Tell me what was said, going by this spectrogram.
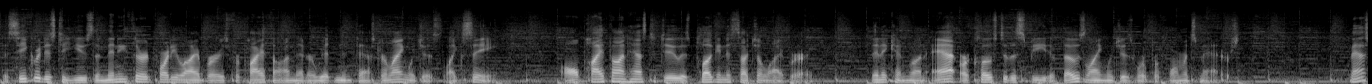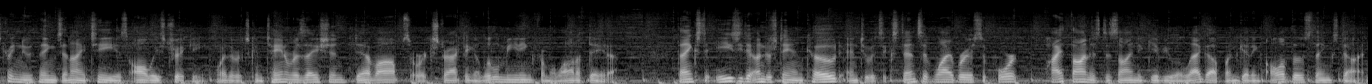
The secret is to use the many third-party libraries for Python that are written in faster languages, like C. All Python has to do is plug into such a library. Then it can run at or close to the speed of those languages where performance matters. Mastering new things in IT is always tricky, whether it's containerization, DevOps, or extracting a little meaning from a lot of data. Thanks to easy to understand code and to its extensive library of support, Python is designed to give you a leg up on getting all of those things done,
